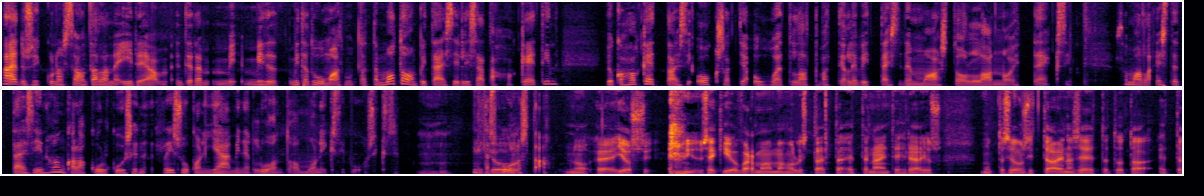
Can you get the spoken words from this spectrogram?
Lähetysikkunassa on tällainen idea, en tiedä mitä, mitä tuumaat, mutta että motoon pitäisi lisätä haketin, joka hakettaisi oksat ja uhuet latvat ja levittäisi ne maastoon lannoitteeksi. Samalla estettäisiin hankalakulkuisen risukon jääminen luontoon moniksi vuosiksi. Mm-hmm. Miltä se kuulostaa? No jos, sekin on varmaan mahdollista, että, että näin tehdään, jos, mutta se on sitten aina se, että, tota, että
